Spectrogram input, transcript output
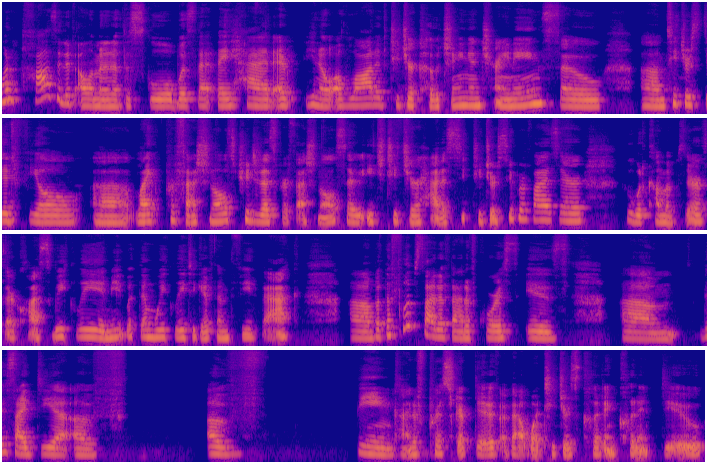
one positive element of the school was that they had you know a lot of teacher coaching and training. So um, teachers did feel uh, like professionals treated as professionals. So each teacher had a teacher supervisor who would come observe their class weekly and meet with them weekly to give them feedback. Uh, but the flip side of that of course is um, this idea of of being kind of prescriptive about what teachers could and couldn't do.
